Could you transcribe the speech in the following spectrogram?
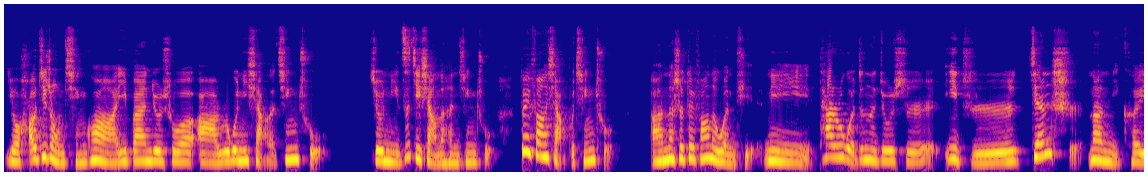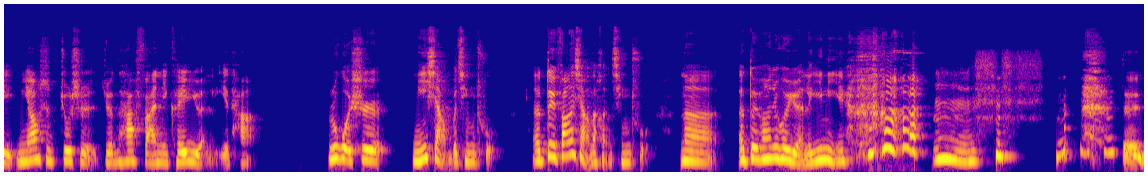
有好几种情况啊，一般就说啊，如果你想得清楚，就你自己想得很清楚，对方想不清楚啊，那是对方的问题。你他如果真的就是一直坚持，那你可以，你要是就是觉得他烦，你可以远离他。如果是你想不清楚，呃，对方想得很清楚，那呃，对方就会远离你。嗯对，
